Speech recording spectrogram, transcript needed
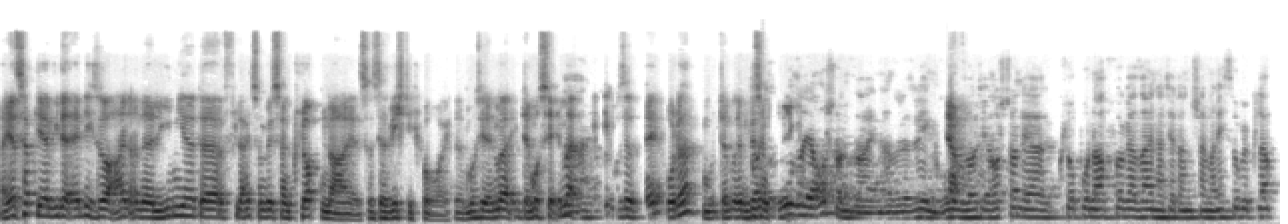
Na, jetzt habt ihr ja wieder endlich so einen an der Linie, der vielleicht so ein bisschen kloppnah ist. Das ist ja wichtig für euch. Der muss ja immer, der muss ja immer. Äh, oder? Der ein bisschen Rose soll ja auch schon sein. Also deswegen, Rose ja. sollte ja auch schon der Kloppo-Nachfolger sein, hat ja dann scheinbar nicht so geklappt.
